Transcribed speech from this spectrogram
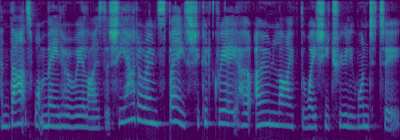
And that's what made her realize that she had her own space. She could create her own life the way she truly wanted to.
